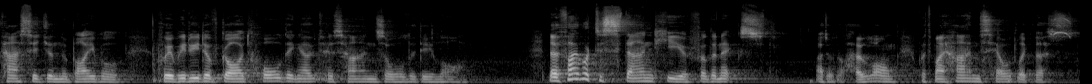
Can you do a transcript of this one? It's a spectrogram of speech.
passage in the Bible where we read of God holding out his hands all the day long. Now, if I were to stand here for the next, I don't know how long, with my hands held like this,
